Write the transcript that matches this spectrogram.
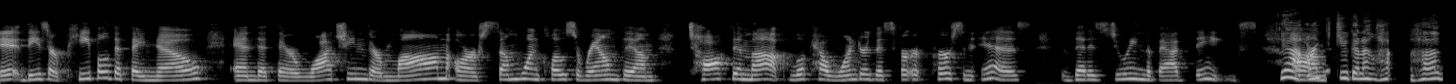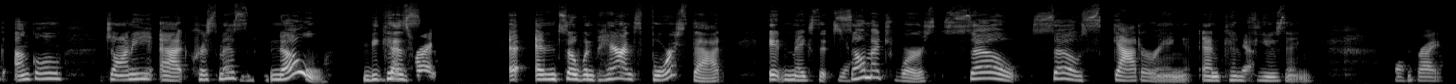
It, these are people that they know and that they're watching their mom or someone close around them talk them up. Look how wonder this person is that is doing the bad things. Yeah. Um, aren't you going to hu- hug Uncle Johnny at Christmas? Mm-hmm. No, because. right. And so when parents force that, it makes it yeah. so much worse, so, so scattering and confusing. Yeah. That's right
